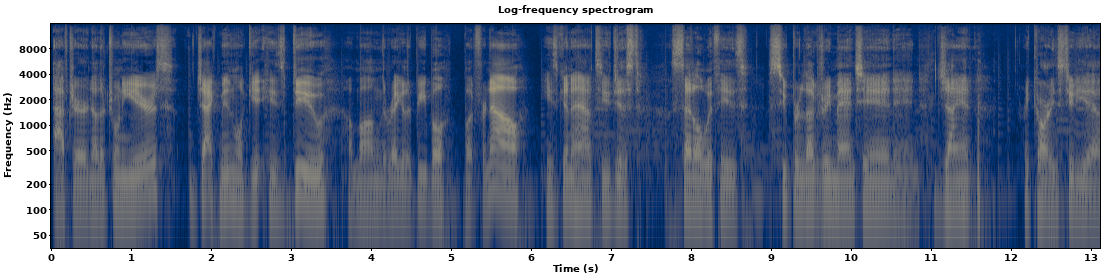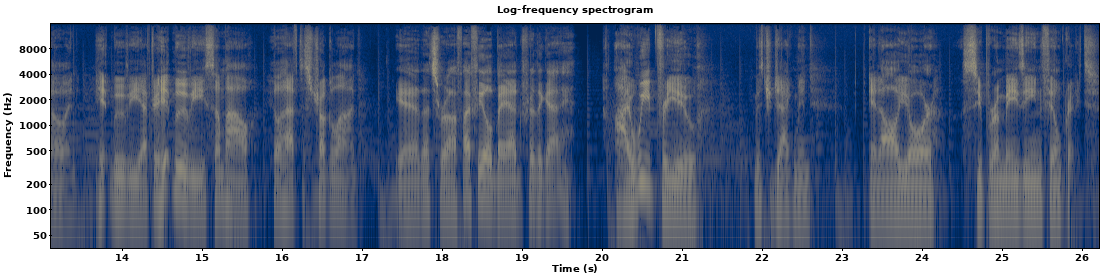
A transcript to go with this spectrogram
after another 20 years, Jackman will get his due among the regular people. But for now, he's going to have to just settle with his super luxury mansion and giant recording studio and hit movie after hit movie. Somehow, he'll have to struggle on. Yeah, that's rough. I feel bad for the guy. I weep for you, Mr. Jackman, and all your super amazing film credits.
